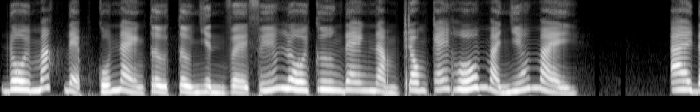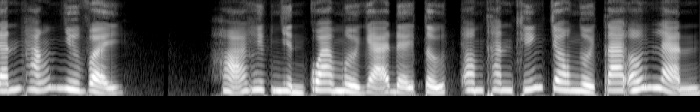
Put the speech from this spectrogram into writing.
Đôi mắt đẹp của nàng từ từ nhìn về phía lôi cương đang nằm trong cái hố mà nhớ mày. Ai đánh hắn như vậy? Hỏa hiếp nhìn qua mười gã đệ tử, âm thanh khiến cho người ta ớn lạnh.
